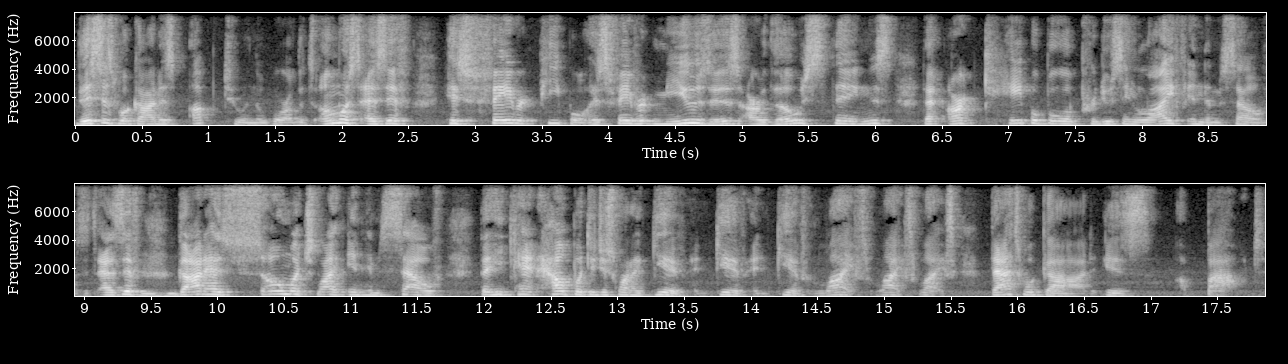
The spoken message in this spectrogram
This is what God is up to in the world. It's almost as if his favorite people, his favorite muses, are those things that aren't capable of producing life in themselves. It's as if Mhm. God has so much life in himself that he can't help but to just want to give and give and give life, life, life. That's what God is about.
